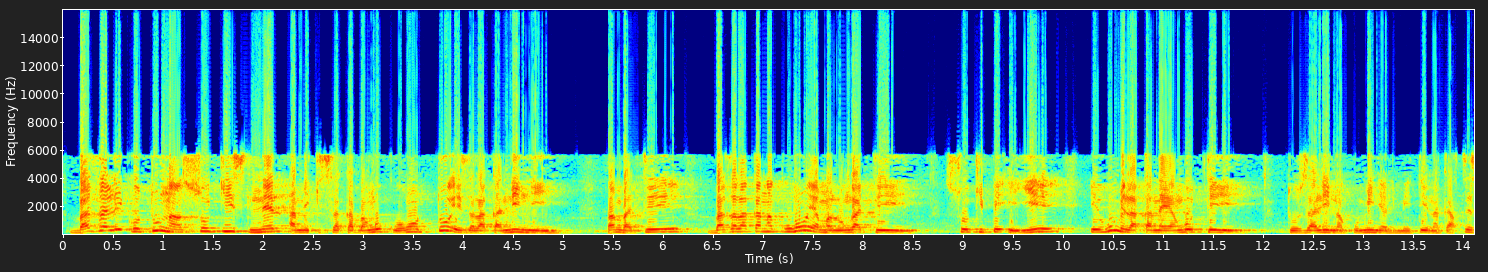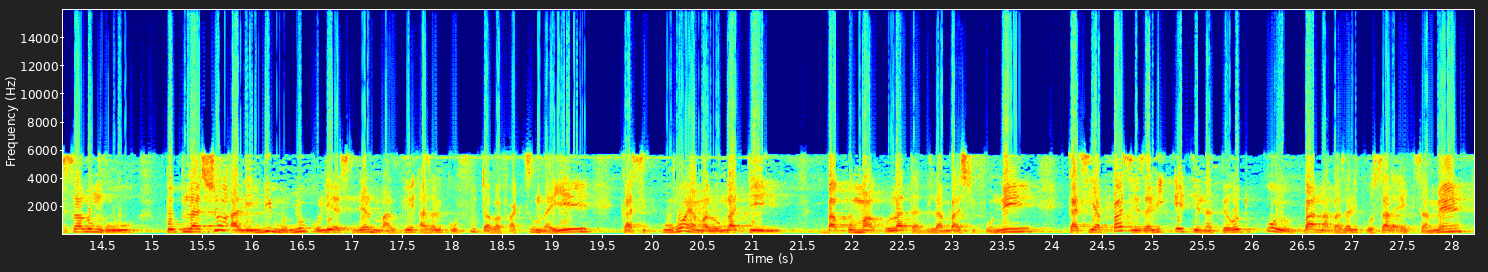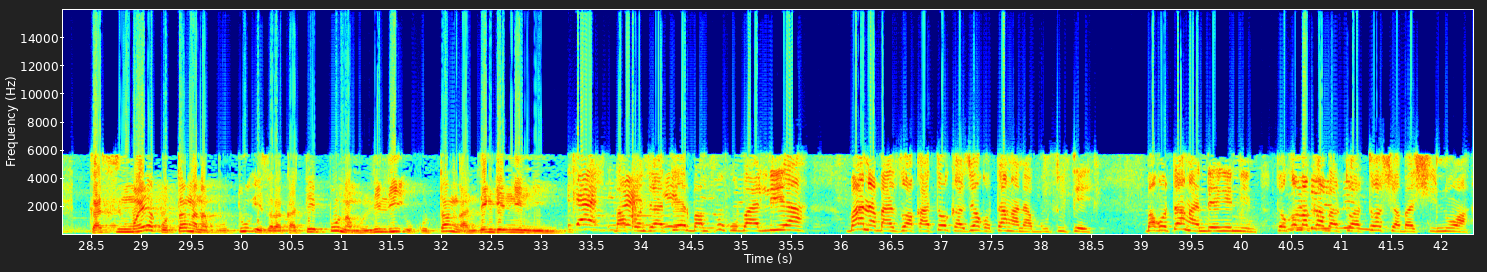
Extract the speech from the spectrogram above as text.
Bazali kotuna soki SNEL amekisaka bango courant to ezalaka nini pamba te bazalaka na courant ya malonga te soki mpe eye ewumelaka na yango te. Tozali na commune ya Limete na quartier Salongo, population alembi moniokoli ya SNEL malgre azali kofuta ba factures na ye kasi courant ya malonga te, bakoma kolata bilamba chiffonne kasi ya pasi ezali ete na periode oyo bana bazali kosala examen kasi moyen ya kotanga na butu ezalaka te mpo na molili okotanga ndenge nini? Ba congelateur ba mpuku balia bana bazwaka to occasion ya kotanga na butu te. bakotanga ndenge nini tokomaka bato ya toshe ya bachinois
